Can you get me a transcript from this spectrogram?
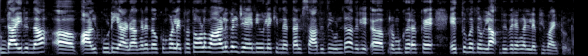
ഉണ്ടായിരുന്ന ആൾ കൂടിയാണ്. അങ്ങനെ നോക്കുമ്പോൾ എത്രത്തോളം ആളുകൾ ജെ എൻ യുവിലേക്ക് ഇന്ന് എത്താൻ സാധ്യതയുണ്ട് അതിൽ പ്രമുഖരൊക്കെ എത്തുമെന്നുള്ള വിവരങ്ങൾ ലഭ്യമായിട്ടുണ്ട്.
